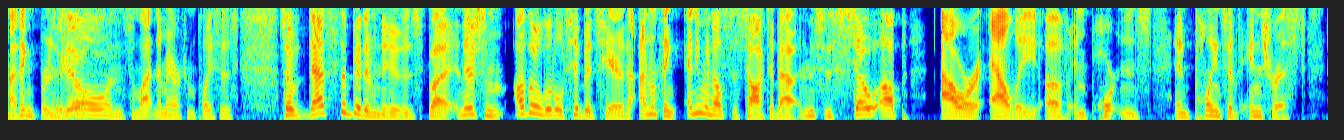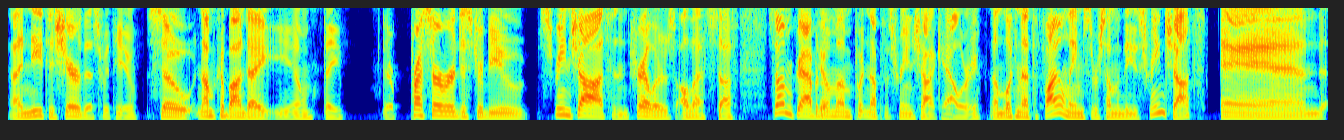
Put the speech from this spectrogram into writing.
I think Brazil and some Latin American places. So that's the bit of news. But there's some other little tidbits here that I don't think anyone else has talked about, and this is so up our alley of importance and points of interest, and I need to share this with you. So Namco Bandai, you know, they their press server distribute screenshots and trailers, all that stuff. So I'm grabbing them, I'm putting up the screenshot gallery, and I'm looking at the file names for some of these screenshots, and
